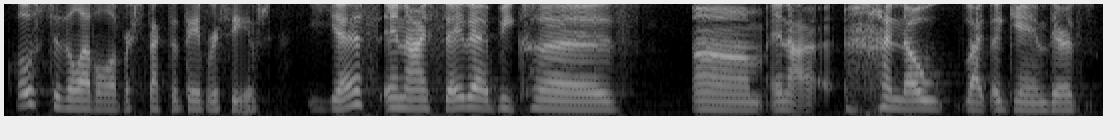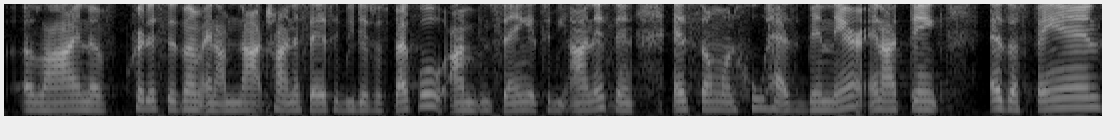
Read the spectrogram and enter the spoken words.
close to the level of respect that they've received? Yes, and I say that because um and I I know like again there's a line of criticism and I'm not trying to say it to be disrespectful. I'm saying it to be honest and as someone who has been there and I think as a fan,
